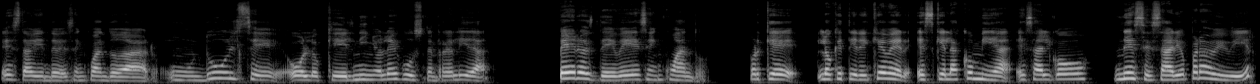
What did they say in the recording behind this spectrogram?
está bien de vez en cuando dar un dulce o lo que el niño le gusta en realidad, pero es de vez en cuando porque lo que tiene que ver es que la comida es algo necesario para vivir,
